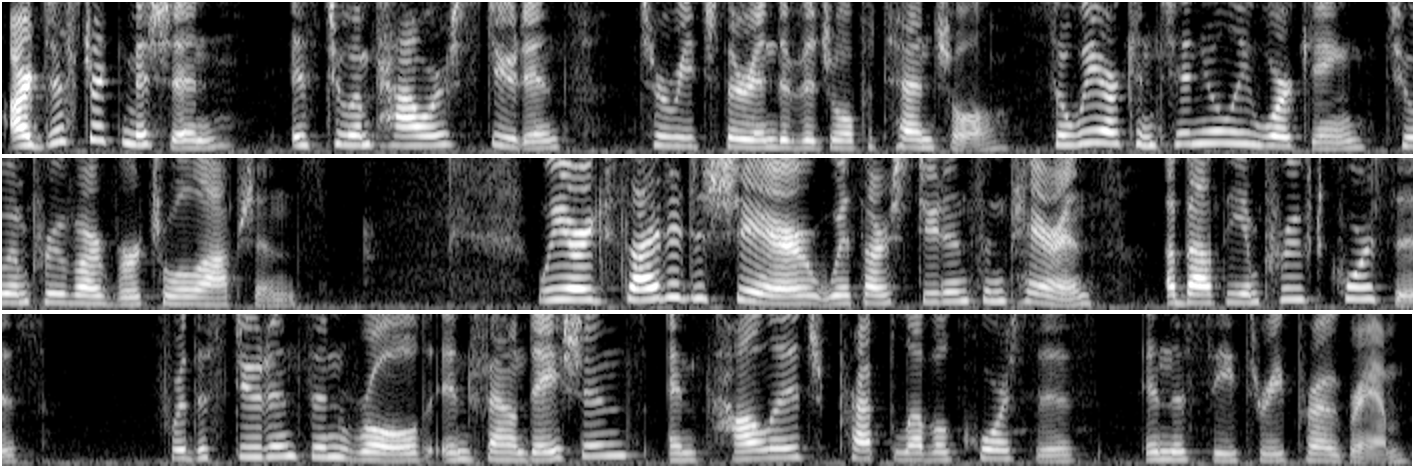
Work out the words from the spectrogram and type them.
Our district mission is to empower students to reach their individual potential, so we are continually working to improve our virtual options. We are excited to share with our students and parents about the improved courses for the students enrolled in foundations and college prep level courses in the C3 program.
